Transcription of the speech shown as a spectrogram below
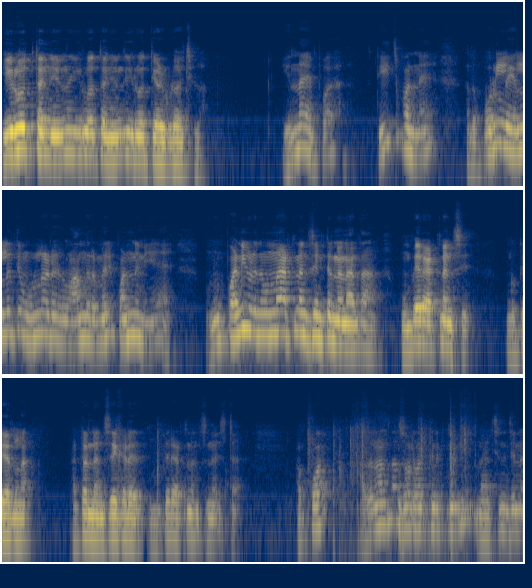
இருபத்தஞ்சிலேருந்து இருபத்தஞ்சிலேருந்து இருபத்தேழு கூட வச்சுக்கலாம். என்ன இப்போ? டீச் பண்ணு. அந்த பொருள் எல்லாத்தையும் உள்ளாடு வாங்குற மாதிரி பண்ணு நீ. உனக்கு பண்ணி கொடுத்து உண்மை அட்டனன்ஸுன்ட்டு நான் தான். உன் பேர் அட்டனன்ஸு உங்கள் பேர்லாம் அட்டண்டன்ஸே கிடையாது. உன் பேர் அட்டனன்ஸ்னு வச்சிட்டேன். அப்போ அதனால தான் சொல்கிறேன் திருப்பி திருப்பி. நான் சின்ன சின்ன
